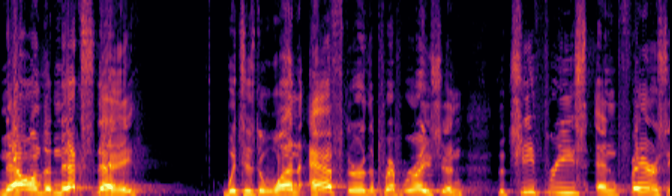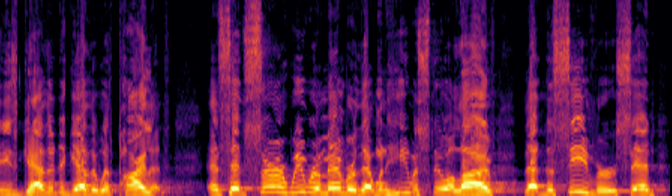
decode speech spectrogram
Now, on the next day, which is the one after the preparation, the chief priests and Pharisees gathered together with Pilate and said, Sir, we remember that when he was still alive, that deceiver said,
